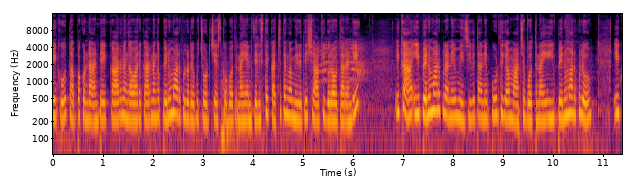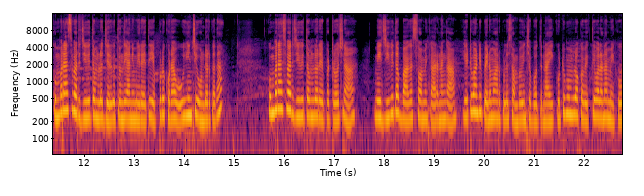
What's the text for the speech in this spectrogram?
మీకు తప్పకుండా అంటే కారణంగా వారి కారణంగా పెను మార్పులు రేపు చోటు చేసుకోబోతున్నాయి అని తెలిస్తే ఖచ్చితంగా మీరైతే షాక్కి గురవుతారండి. ఇక ఈ పెను మార్పులు అనేవి మీ జీవితాన్ని పూర్తిగా మార్చబోతున్నాయి. ఈ పెను మార్పులు ఈ కుంభరాశి వారి జీవితంలో జరుగుతుంది అని మీరైతే ఎప్పుడు కూడా ఊహించి ఉండరు కదా. కుంభరాశి వారి జీవితంలో రేపటి రోజున మీ జీవిత భాగస్వామి కారణంగా ఎటువంటి పెను మార్పులు సంభవించబోతున్నాయి? కుటుంబంలో ఒక వ్యక్తి వలన మీకు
